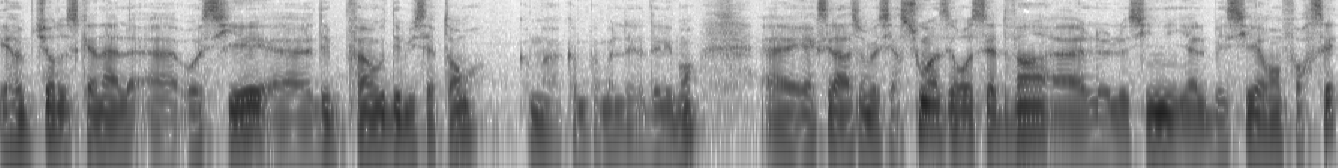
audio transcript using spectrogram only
et rupture de ce canal euh, haussier euh, dé- fin août, début septembre, comme, comme pas mal d'éléments, euh, et accélération baissière. Sous un 0,720, euh, le, le signal baissier est renforcé.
